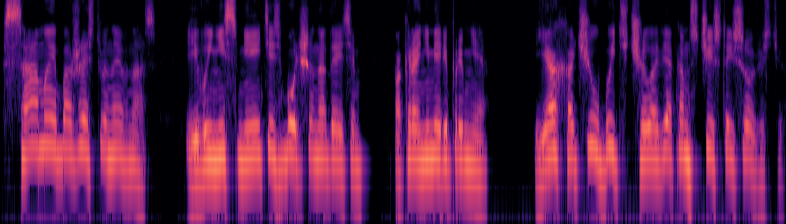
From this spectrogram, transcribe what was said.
самая божественная в нас, и вы не смеетесь больше над этим, по крайней мере, при мне. Я хочу быть человеком с чистой совестью.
